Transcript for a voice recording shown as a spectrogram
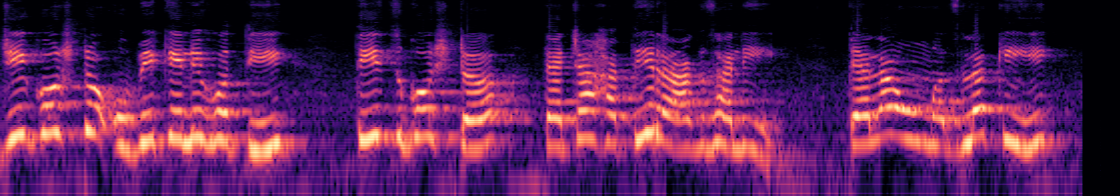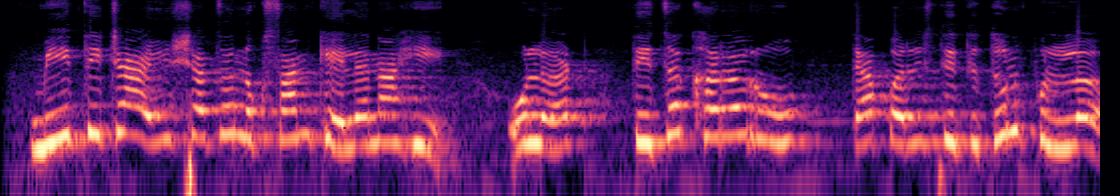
जी गोष्ट उभी केली होती तीच गोष्ट त्याच्या हाती राग झाली. त्याला उमजलं की मी तिच्या आयुष्याचं नुकसान केलं नाही. उलट तिचं खरं रूप त्या परिस्थितीतून फुललं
